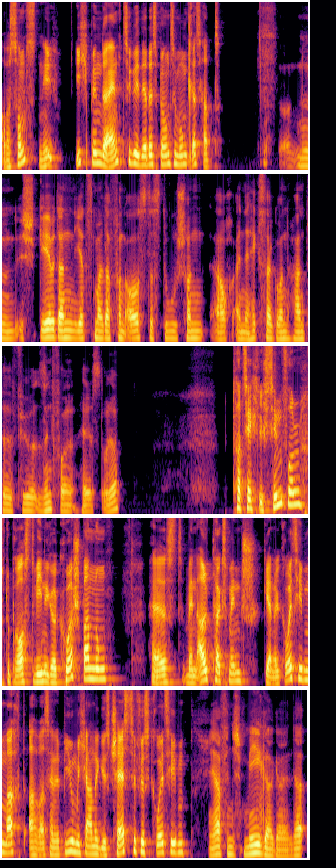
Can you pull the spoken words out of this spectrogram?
Aber sonst, nee. Ich bin der Einzige, der das bei uns im Umkreis hat. Ich gehe dann jetzt mal davon aus, dass du schon auch eine Hexagon-Hantel für sinnvoll hältst, oder? Tatsächlich sinnvoll. Du brauchst weniger Chorspannung. Heißt, wenn Alltagsmensch gerne Kreuzheben macht, aber seine Biomechanik ist scheiße fürs Kreuzheben, Ja, finde ich mega geil. Ja, kann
